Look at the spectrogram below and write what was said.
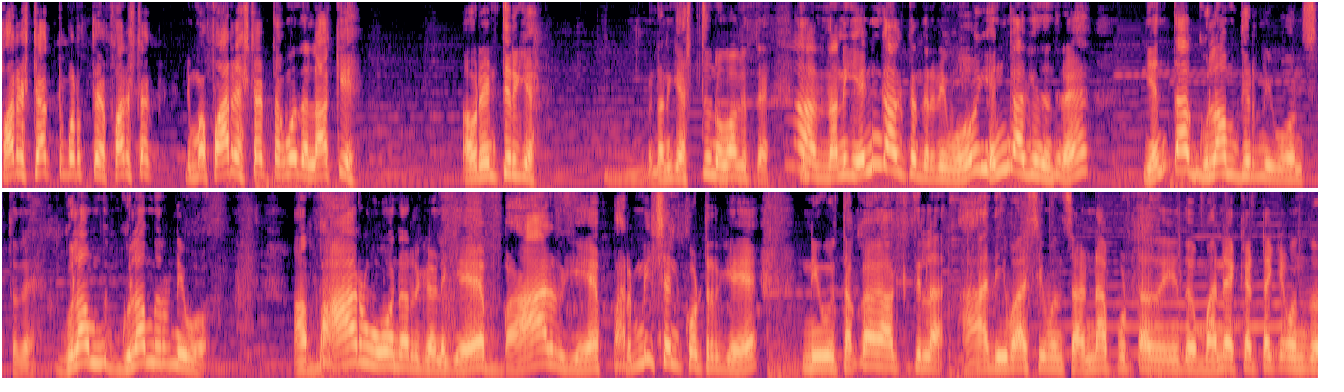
ಫಾರೆಸ್ಟ್ ಆ್ಯಕ್ಟ್ ಬರುತ್ತೆ ಫಾರೆಸ್ಟ್ ಆ್ಯಕ್ಟ್ ನಿಮ್ಮ ಫಾರೆಸ್ಟ್ ಆ್ಯಕ್ಟ್ ತಗೊಂಬಂದಲ್ಲಿ ಹಾಕಿ. ಅವ್ರ ಹೆಂಡ್ತಿರಿಗೆ. ನನಗೆ ಅಷ್ಟು ನೋವಾಗುತ್ತೆ. ನನಗೆ ಹೆಂಗಾಗ್ತಂದ್ರೆ ನೀವು ಹೆಂಗಾಗಿದೆ ಅಂದರೆ ಎಂಥ ಗುಲಾಮ್ದಿರು ನೀವು ಅನಿಸ್ತದೆ. ಗುಲಾಮ್, ಗುಲಾಮ್ದಿರ್ ನೀವು. ಆ ಬಾರ್ ಓನರ್ಗಳಿಗೆ, ಬಾರ್ಗೆ ಪರ್ಮಿಷನ್ ಕೊಟ್ಟರಿಗೆ ನೀವು ತಗೋ ಆಗ್ತಿಲ್ಲ ಆದಿವಾಸಿ ಒಂದು ಸಣ್ಣ ಪುಟ್ಟ ಇದು ಮನೆ ಕಟ್ಟಕ್ಕೆ ಒಂದು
